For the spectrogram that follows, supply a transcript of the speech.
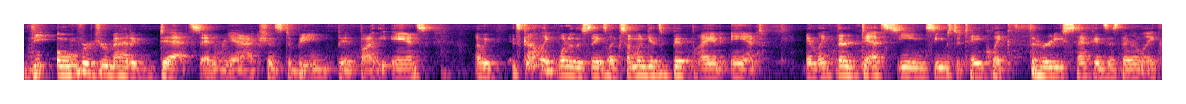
the overdramatic deaths and reactions to being bit by the ants. I mean, it's kind of like one of those things like someone gets bit by an ant and like their death scene seems to take like 30 seconds as they're like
